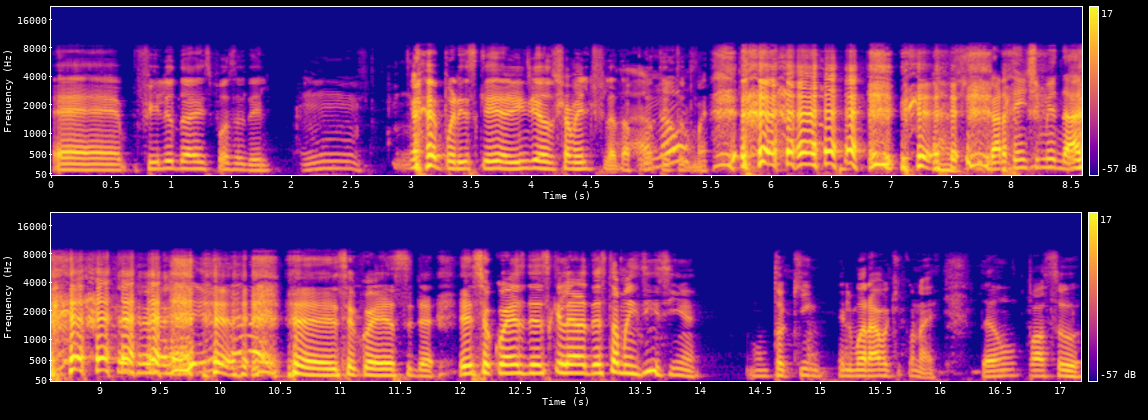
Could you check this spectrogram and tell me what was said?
é filho da esposa dele. Hum. É por isso que a gente, eu chamei ele de filha da Ah, puta e não. tudo mais. O cara tem intimidade. Esse eu conheço, né? Esse eu conheço desde que ele era desse tamanhozinho assim, ó. Um toquinho. Ele morava aqui com nós. Então, posso...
